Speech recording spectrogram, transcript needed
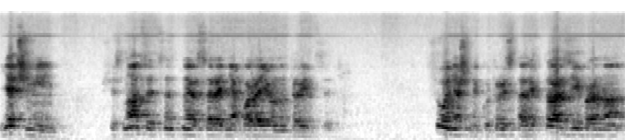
Ячмінь 16 центнер, середня по району 30. Соняшнику 300 гектар зібрано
